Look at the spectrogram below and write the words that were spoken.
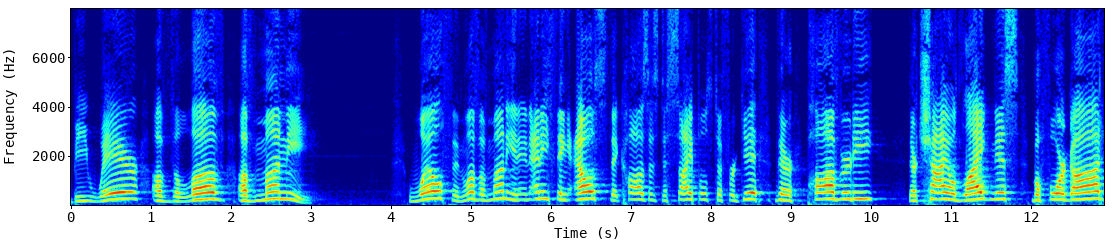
Beware of the love of money. Wealth and love of money and, and anything else that causes disciples to forget their poverty, their childlikeness before God.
